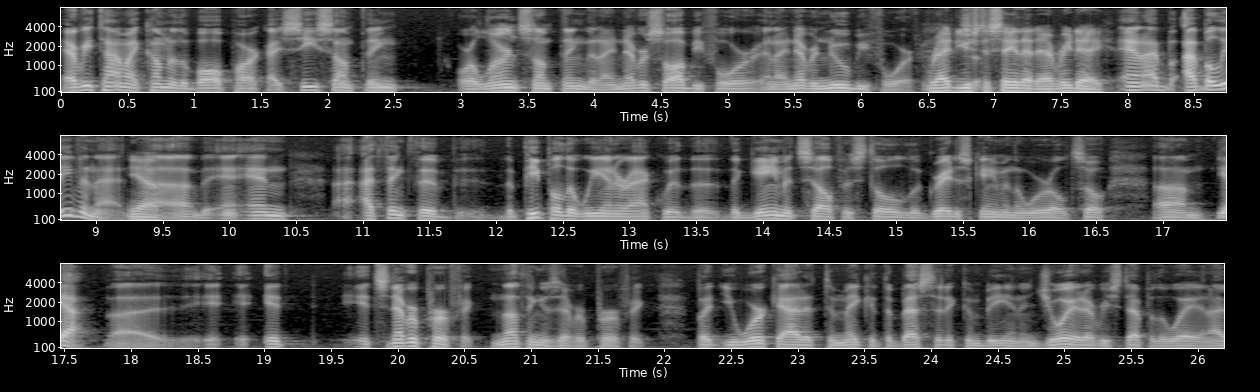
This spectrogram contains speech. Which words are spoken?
Every time I come to the ballpark, I see something or learn something that I never saw before and I never knew before. Red used so, to say that every day, and I, I believe in that. Yeah, uh, and, and I think the the people that we interact with, the, the game itself is still the greatest game in the world. So, um, yeah, uh, it, it, it's never perfect. Nothing is ever perfect, but you work at it to make it the best that it can be and enjoy it every step of the way. And I,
